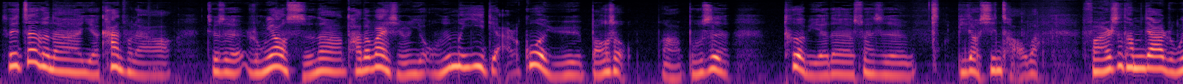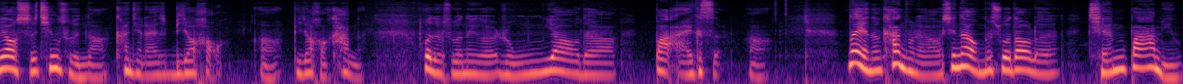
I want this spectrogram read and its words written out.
所以这个呢也看出来啊。就是荣耀十呢，它的外形有那么一点儿过于保守啊，不是特别的算是比较新潮吧，反而是他们家荣耀十青春呢，看起来是比较好啊，比较好看的，或者说那个荣耀的八 X 啊，那也能看出来啊。现在我们说到了前八名，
